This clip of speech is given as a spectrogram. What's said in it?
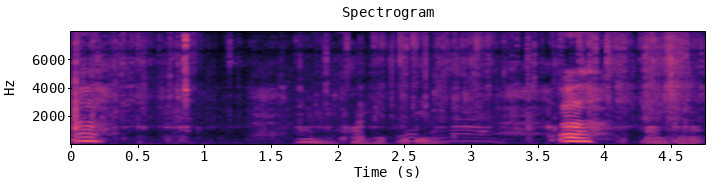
เออค่อยเฮ็ดดีเออๆบ่อยกระโดด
